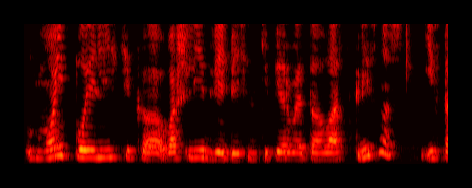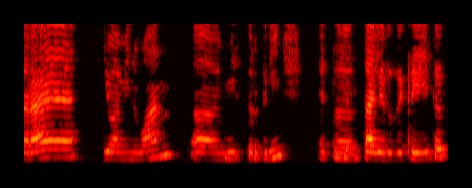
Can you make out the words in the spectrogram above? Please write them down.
в мой плейлистик э, вошли две песенки. Первая это Last Christmas, и вторая You Are Mean One, Мистер Гринч. Это Тайлер The Creator.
